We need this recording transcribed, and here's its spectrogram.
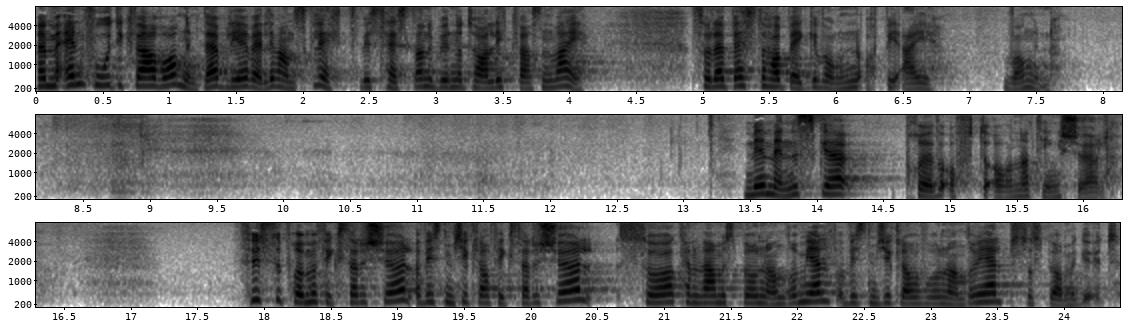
Men med én fot i hver vogn det blir veldig vanskelig hvis hestene begynner å ta litt hver sin vei. Så det er best å ha begge vognene oppi ei vogn. Vi mennesker prøver ofte å ordne ting sjøl. Først så prøver vi å fikse det sjøl, og hvis vi ikke klarer å fikse det sjøl, så kan det være vi spør noen andre om hjelp, og hvis vi ikke klarer å få noen andre om hjelp, så spør vi Gud.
